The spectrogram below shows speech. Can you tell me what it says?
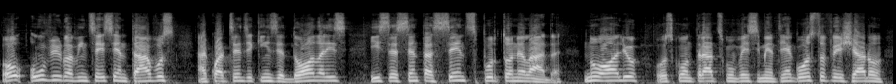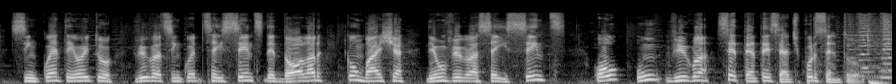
ou 1,26 centavos a 415 dólares e 60 centes por tonelada. No óleo, os contratos com vencimento em agosto fecharam 58,56 centes de dólar, com baixa de 1,6 centes ou 1,77%.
